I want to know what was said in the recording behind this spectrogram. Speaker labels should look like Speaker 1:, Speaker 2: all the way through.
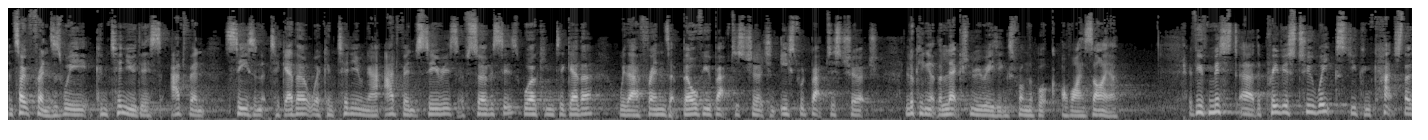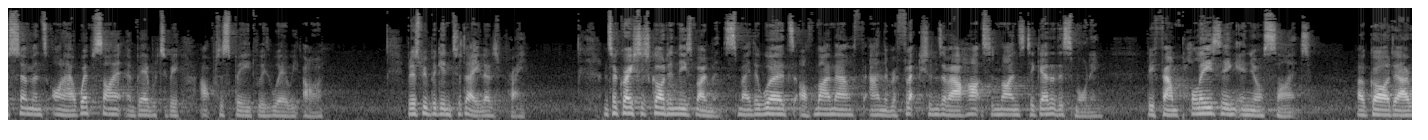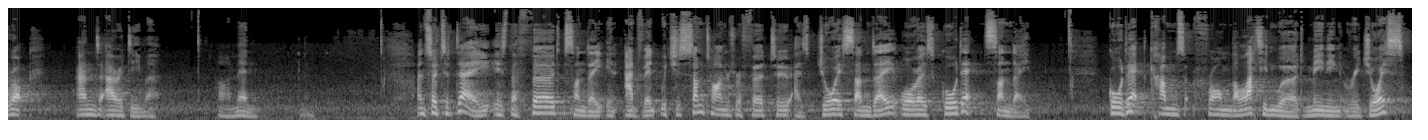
Speaker 1: And so, friends, as we continue this Advent season together, we're continuing our Advent series of services, working together with our friends at Bellevue Baptist Church and Eastwood Baptist Church, looking at the lectionary readings from the book of Isaiah. If you've missed uh, the previous two weeks, you can catch those sermons on our website and be able to be up to speed with where we are. But as we begin today, let us pray. And so, gracious God, in these moments, may the words of my mouth and the reflections of our hearts and minds together this morning be found pleasing in your sight. O God, our rock and our Redeemer. Amen. And so today is the third Sunday in Advent, which is sometimes referred to as Joy Sunday or as Gaudete Sunday. Gaudete comes from the Latin word meaning rejoice,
